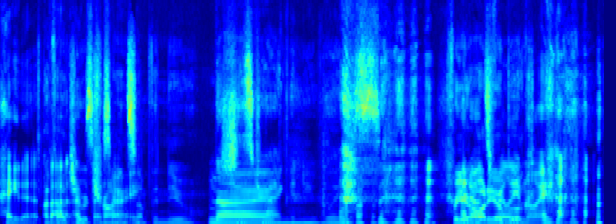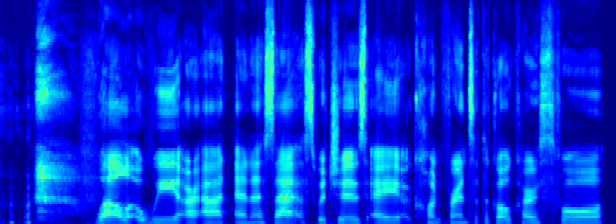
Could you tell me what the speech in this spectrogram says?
hate it. I but thought you I'm were so trying sorry. something new No, She's trying a new voice. for your audio it's really audiobook. annoying. well, we are at NSS, which is a conference at the Gold Coast for,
